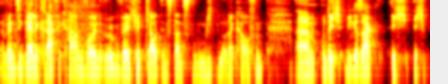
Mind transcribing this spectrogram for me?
wenn sie geile Grafik haben wollen, irgendwelche Cloud-Instanzen mieten oder kaufen. Ähm, und ich, wie gesagt, ich, ich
